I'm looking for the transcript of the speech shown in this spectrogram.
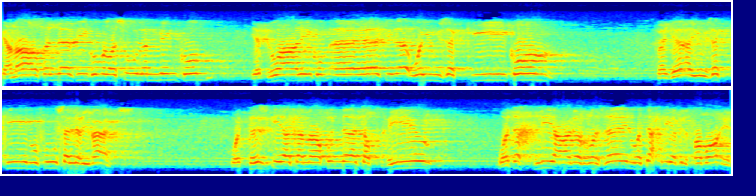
كما أرسلنا فيكم رسولا منكم يتلو عليكم آياتنا ويزكيكم. فجاء يزكي نفوس العباد. والتزكية كما قلنا تطهير وتخلي عن الرذائل وتحلية بالفضائل.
